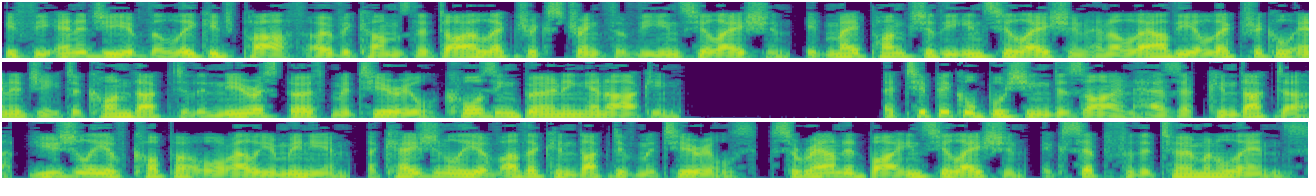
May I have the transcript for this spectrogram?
If the energy of the leakage path overcomes the dielectric strength of the insulation, it may puncture the insulation and allow the electrical energy to conduct to the nearest earth material causing burning and arcing. A typical bushing design has a conductor, usually of copper or aluminium, occasionally of other conductive materials, surrounded by insulation, except for the terminal ends.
